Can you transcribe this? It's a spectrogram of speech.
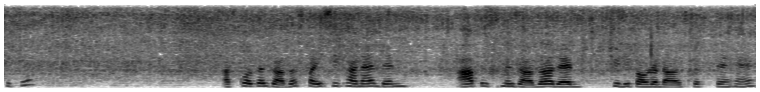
ठीक है? आपको अगर ज़्यादा स्पाइसी खाना है देन आप इसमें ज़्यादा रेड चिली पाउडर डाल सकते हैं।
